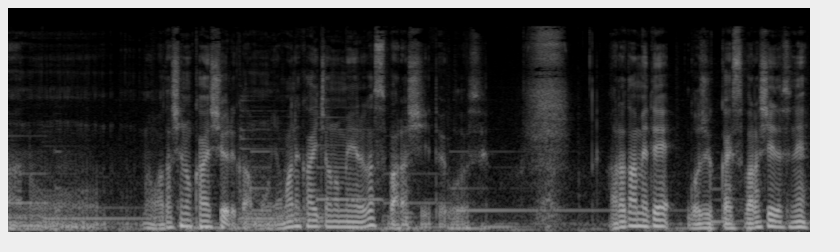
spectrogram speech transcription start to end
あのー、まあ、私の返しよりかはもう山根会長のメールが素晴らしいということです改めて50回素晴らしいですね。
